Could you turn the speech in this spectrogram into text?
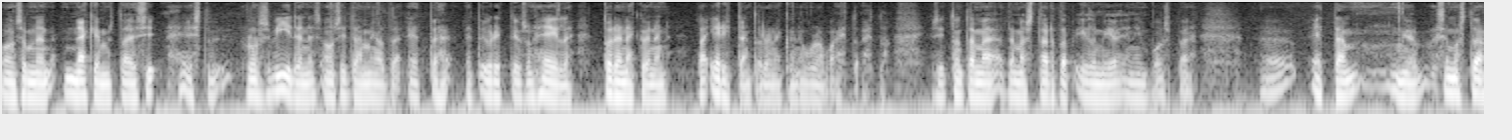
on sellainen näkemys, tai heistä runsas viidennes on sitä mieltä, että, että yrittäjyys on heille todennäköinen tai erittäin todennäköinen uravaihtoehto. Ja sitten on tämä, tämä startup-ilmiö ja niin poispäin. Että semmoista,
